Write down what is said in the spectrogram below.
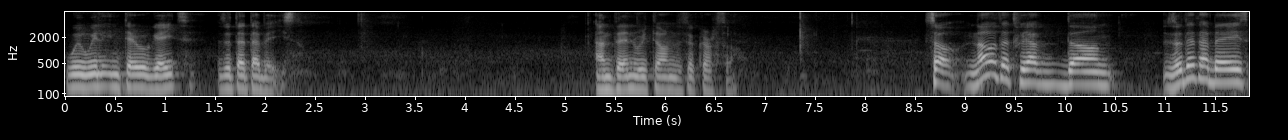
we will interrogate the database and then return the cursor. So now that we have done the database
